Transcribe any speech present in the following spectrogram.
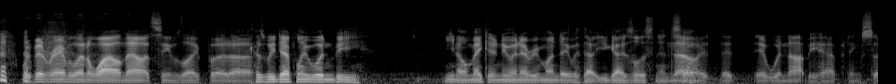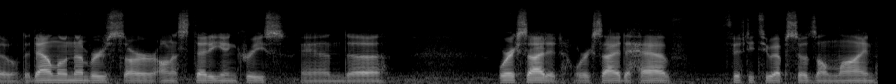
we've been rambling a while now. It seems like, but uh, because we definitely wouldn't be, you know, making a new one every Monday without you guys listening. no, so it, it it would not be happening. So the download numbers are on a steady increase, and uh, we're excited. We're excited to have 52 episodes online,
